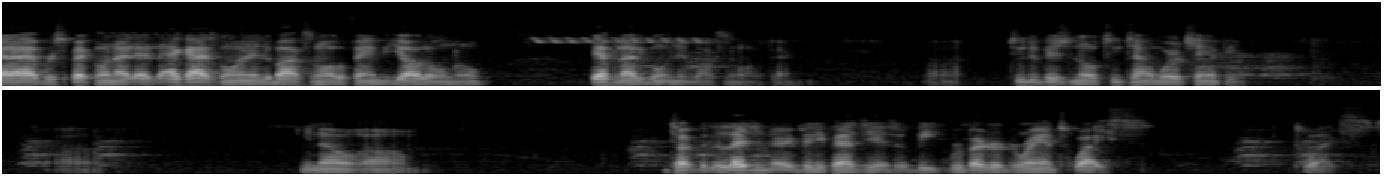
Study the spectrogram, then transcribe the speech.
Gotta have respect on that. that. That guy's going in the boxing Hall of Fame, y'all don't know. Definitely going in the boxing Hall of Fame. Uh, two divisional, two time world champion. Uh, you know, um, talk about the legendary Vinny Pazienza beat Roberto Duran twice. Twice.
